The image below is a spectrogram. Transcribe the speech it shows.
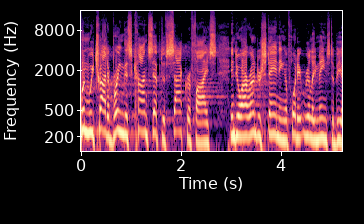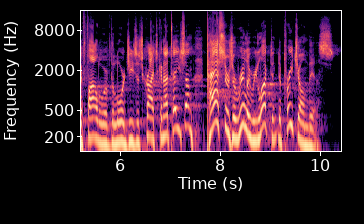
when we try to bring this concept of sacrifice into our understanding of what it really means to be a follower of the Lord Jesus Christ. Can I tell you something? Pastors are really reluctant to preach on this.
